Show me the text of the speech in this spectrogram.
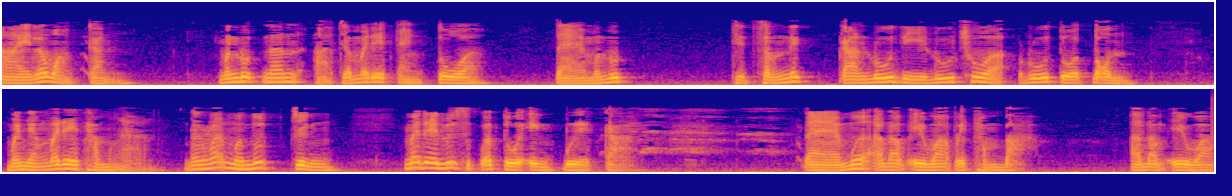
อายระหว่างกัน มนุษย์นั้นอาจจะไม่ได้แต่งตัว แต่มนุษย์จิตสำนึกการรู้ดีรู้ชั่ว รู้ตัวตน มันยังไม่ได้ทำงาน ดังนั้นมนุษย์จึง ไม่ได้รู้สึกว่าตัวเองเปื่อยกาย แต่เมื่ออาดัมเอวาไปทำบาปอาดัมเอวา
